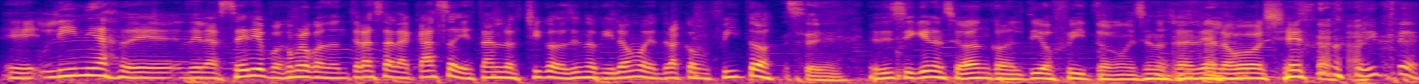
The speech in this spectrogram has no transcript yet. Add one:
eh, líneas de, de la serie, por ejemplo, cuando entras a la casa y están los chicos haciendo quilombo y entras con Fito, Sí. y si quieren se van con el tío Fito, como diciendo, ya tenían los huevos llenos, ¿viste?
